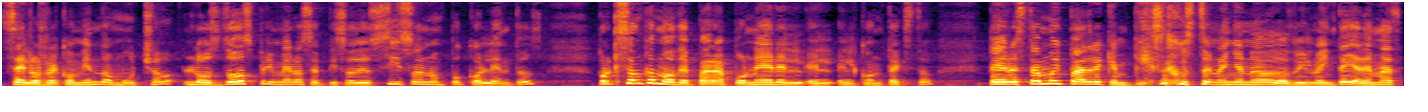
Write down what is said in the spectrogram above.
se los recomiendo mucho. Los dos primeros episodios sí son un poco lentos, porque son como de para poner el, el- contexto. Pero está muy padre que empieza justo en Año Nuevo 2020 y además,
